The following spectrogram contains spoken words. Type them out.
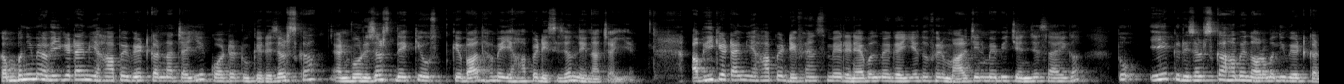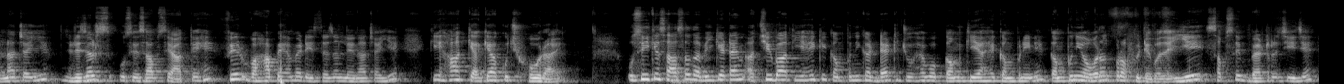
कंपनी में अभी के टाइम यहाँ पे वेट करना चाहिए क्वार्टर टू के रिजल्ट्स का एंड वो रिजल्ट्स देख के उसके बाद हमें यहाँ पे डिसीज़न लेना चाहिए। अभी के टाइम यहाँ पे डिफेंस में रिनेबल में गई है तो फिर मार्जिन में भी चेंजेस आएगा। तो एक रिजल्ट्स का हमें नॉर्मली वेट करना चाहिए। रिज़ल्ट उस हिसाब से आते हैं, फिर वहाँ पर हमें डिसीज़न लेना चाहिए कि हाँ क्या क्या कुछ हो रहा है। उसी के साथ साथ अभी के टाइम अच्छी बात यह है कि कंपनी का डेट जो है वो कम किया है कंपनी ने। कंपनी ओवरऑल प्रॉफिटेबल है। ये सबसे बेटर चीज़ है।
